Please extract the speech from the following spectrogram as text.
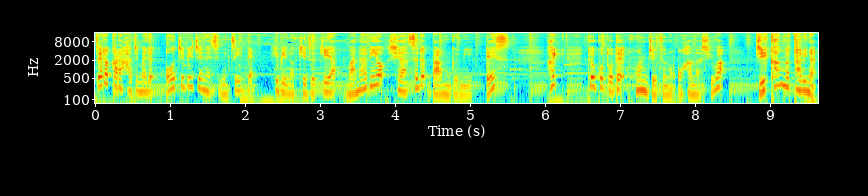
ゼロから始めるおうちビジネスについて日々の気づきや学びをシェアする番組です。はい。ということで本日のお話は時間が足りない。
